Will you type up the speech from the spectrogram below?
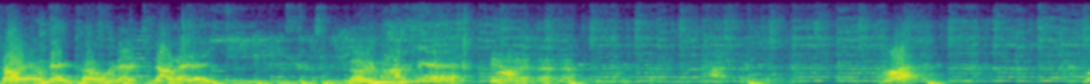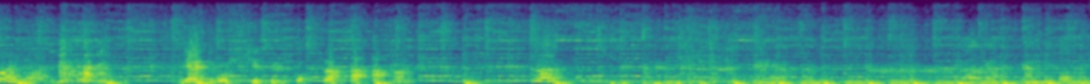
całunek, całunek, dalej! Normalnie! Nie zmuś się tylko. Dobra, dam ci pokój.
